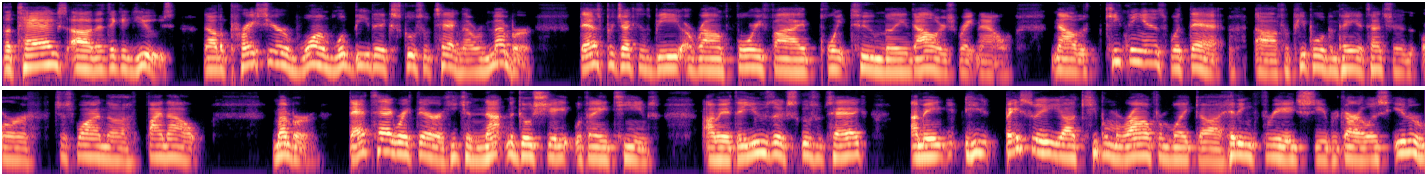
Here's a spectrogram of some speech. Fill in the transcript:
the tags uh, that they could use. Now, the pricier one would be the exclusive tag. Now, remember, that's projected to be around $45.2 million right now. Now, the key thing is with that, uh, for people who've been paying attention or just wanting to find out, remember, that tag right there, he cannot negotiate with any teams. I mean, if they use the exclusive tag, I mean, he basically uh, keep him around from like uh, hitting free agency regardless, either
